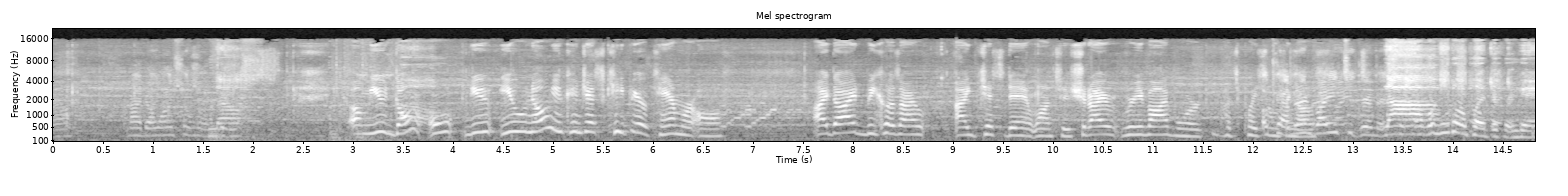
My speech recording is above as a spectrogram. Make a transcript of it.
No. And I don't want to show my No. face. Um, you don't oh, you you know you can just keep your camera off. I died because I I just didn't want to. Should I revive or let's play something Okay, I'm gonna else? invite you to Grimace. Nah, we're just gonna play a different game.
